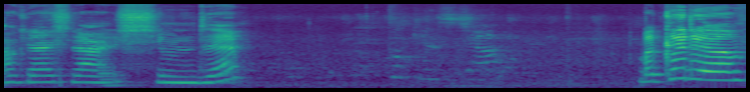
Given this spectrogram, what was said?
Arkadaşlar şimdi bakarım.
